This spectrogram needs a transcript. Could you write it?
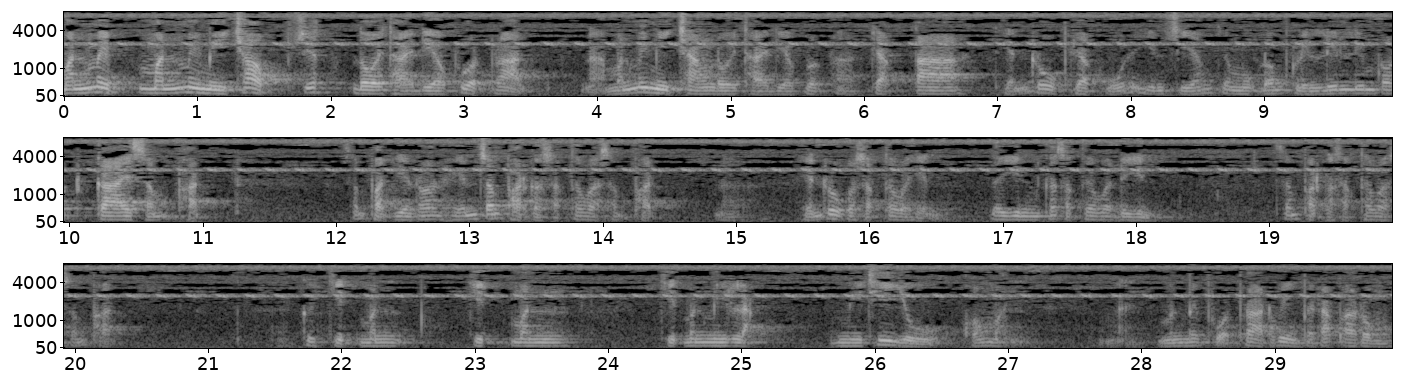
มันไม่มันไม่มีชอบเสียโดยถ่ายเดียวพรวดพลาดนะมันไม่มีชังโดยถ่ายเดียวพรวดพลาดจากตาเห็นรูปจากหูได้ยินเสียงจมูกดมกลิ่นลิ้นลิ้มรสกายสัมผัส สัมผัสเย็นร้อนเห็นสัมผัสก็สักเทว่าสัมผัสนะเห็นรูปก็สักเทว่าเห็น ได้ยินก็สักเทว่าได้ยิน สัมผัสก็สักเทว่าสัมผัส คือจิตมันจิตมันจิตมันมีหลักมีที่อยู่ของมัน มันไม่พวดพลาดวิ่งไปรับอารมณ์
